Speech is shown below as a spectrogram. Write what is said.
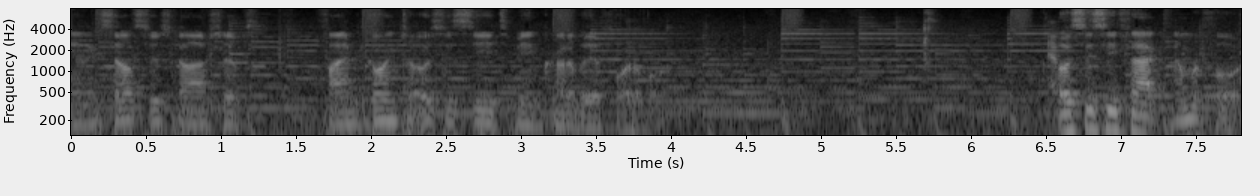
and Excelsior scholarships find going to OCC to be incredibly affordable. OCC fact number four.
